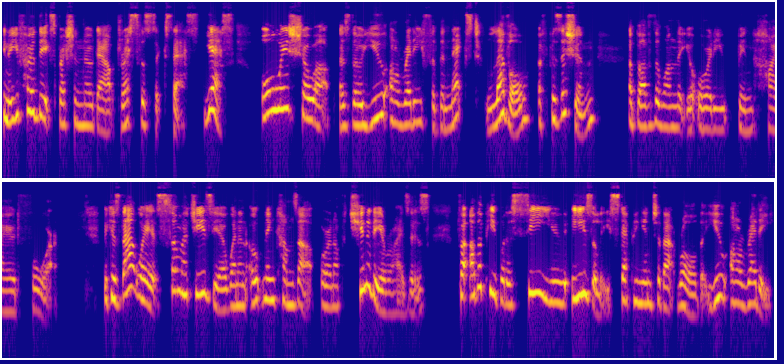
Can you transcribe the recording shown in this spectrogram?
you know, you've heard the expression, no doubt, dress for success. Yes, always show up as though you are ready for the next level of position above the one that you're already been hired for. Because that way it's so much easier when an opening comes up or an opportunity arises for other people to see you easily stepping into that role, that you are ready.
